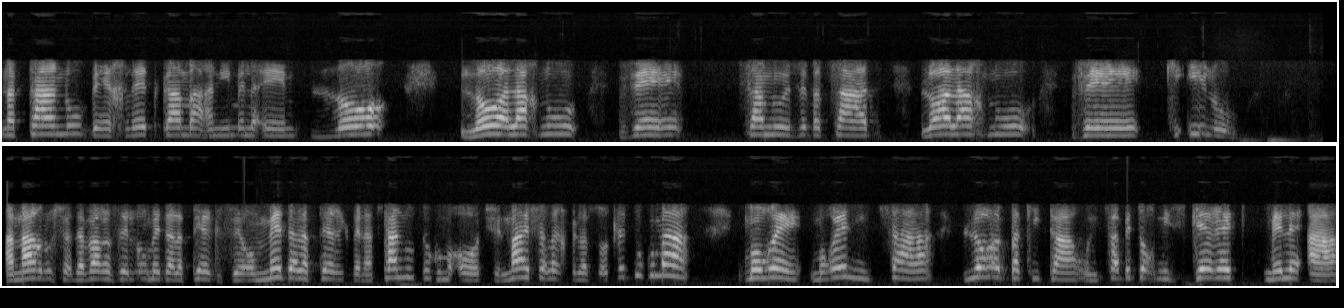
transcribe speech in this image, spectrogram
נתנו בהחלט גם מענים אליהם. לא, לא הלכנו ושמנו את זה בצד, לא הלכנו וכאילו אמרנו שהדבר הזה לא עומד על הפרק, זה עומד על הפרק, ונתנו דוגמאות של מה אפשר ללכת ולעשות. לדוגמה, מורה, מורה נמצא לא רק בכיתה, הוא נמצא בתוך מסגרת מלאה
